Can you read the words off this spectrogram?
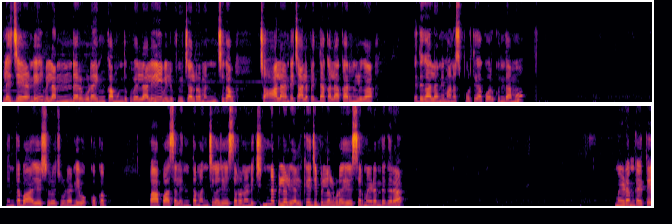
బ్లెస్ చేయండి. వీళ్ళందరూ కూడా ఇంకా ముందుకు వెళ్ళాలి. వీళ్ళు ఫ్యూచర్లో మంచిగా చాలా అంటే చాలా పెద్ద కళాకారులుగా ఎదగాలని మనస్ఫూర్తిగా కోరుకుందాము. ఎంత బాగా చేస్తారో చూడండి. ఒక్కొక్క పాప అసలు ఎంత మంచిగా చేస్తారోనండి. చిన్న పిల్లలు ఎల్కేజీ పిల్లలు కూడా చేస్తారు మేడం దగ్గర. మేడంకి అయితే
